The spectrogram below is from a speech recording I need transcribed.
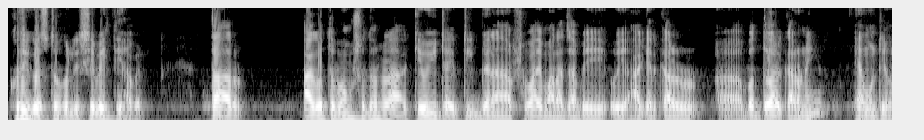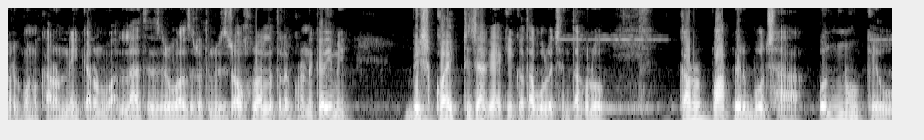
ক্ষতিগ্রস্ত হলে সে ব্যক্তি হবেন। তার আগত বংশধররা কেউই টিকবে না সবাই মারা যাবে ওই আগের কারোর আহ, বদোয়ার কারণে। এমনটি হওয়ার কোনো কারণ নেই কারণ আল্লাহ অখর আল্লাহ তালা কোরআন কারিমে বেশ কয়েকটি জায়গায় একই কথা বলেছেন তা হলো কারোর পাপের বোঝা অন্য কেউ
